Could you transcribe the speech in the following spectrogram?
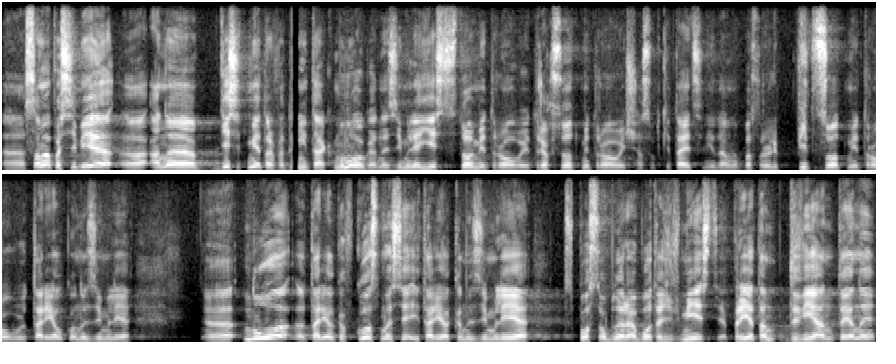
Э, сама по себе э, она 10 метров это не так много. На Земле есть 100-метровые, 300-метровые. Сейчас вот китайцы недавно построили 500-метровую тарелку на Земле. Э, но тарелка в космосе и тарелка на Земле способны работать вместе. При этом две антенны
